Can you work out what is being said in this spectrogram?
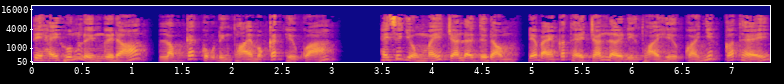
thì hãy huấn luyện người đó lọc các cuộc điện thoại một cách hiệu quả. Hãy sử dụng máy trả lời tự động để bạn có thể trả lời điện thoại hiệu quả nhất có thể.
